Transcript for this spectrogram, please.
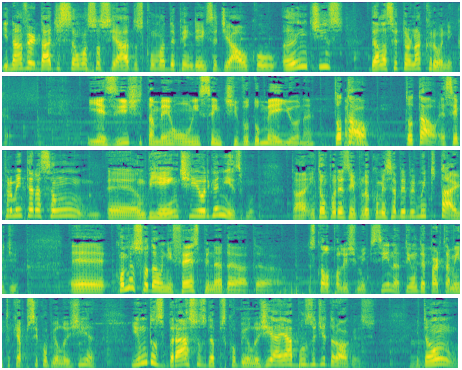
e na verdade são associados com uma dependência de álcool antes dela se tornar crônica. E existe também um incentivo do meio, né? Total, total. É sempre uma interação é, ambiente e organismo. Tá? Então, por exemplo, eu comecei a beber muito tarde. É, como eu sou da Unifesp, né, da, da Escola Paulista de Medicina, tem um departamento que é a psicobiologia, e um dos braços da psicobiologia é abuso de drogas. Então,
